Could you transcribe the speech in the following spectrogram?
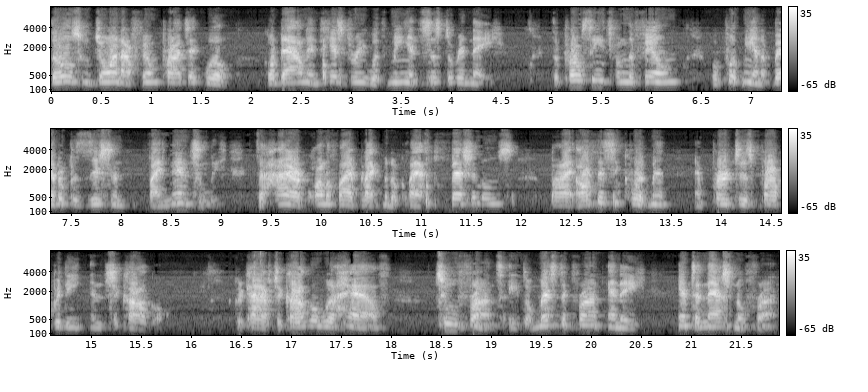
Those who join our film project will go down in history with me and Sister Renee. The proceeds from the film will put me in a better position financially to hire qualified black middle class professionals, buy office equipment, and purchase property in Chicago. Gurkai of Chicago will have two fronts, a domestic front and a international front.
